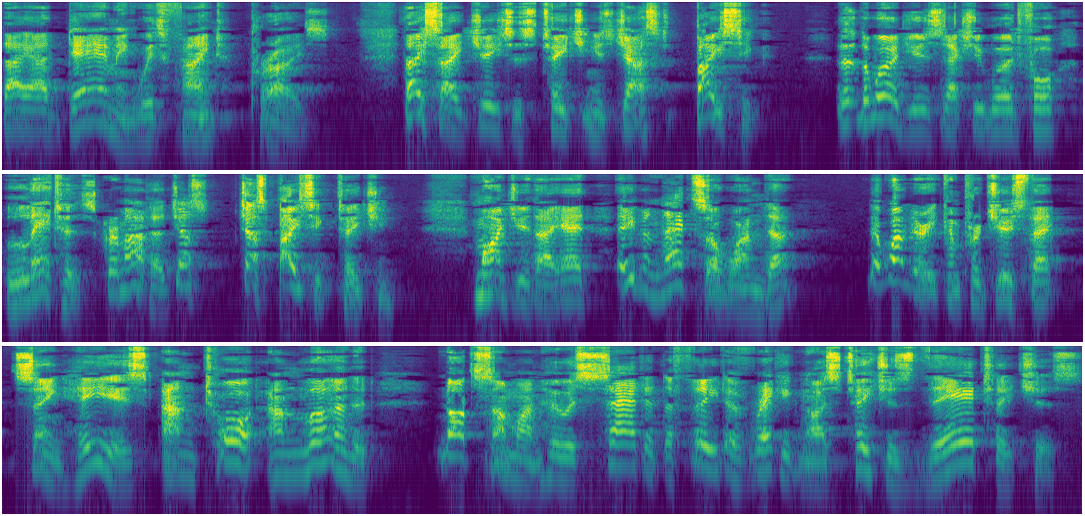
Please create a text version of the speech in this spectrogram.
They are damning with faint praise. They say Jesus' teaching is just basic. The, the word used is actually a word for letters, grammata, just, just basic teaching. Mind you, they add, even that's a wonder. No wonder he can produce that seeing he is untaught, unlearned, not someone who has sat at the feet of recognised teachers, their teachers,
